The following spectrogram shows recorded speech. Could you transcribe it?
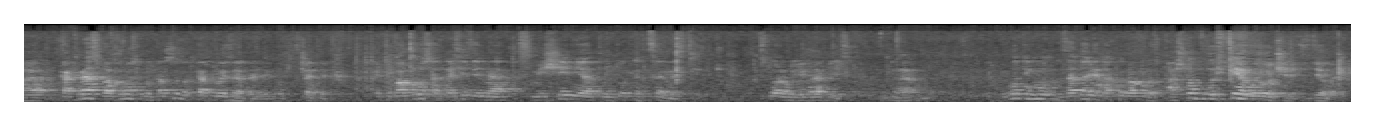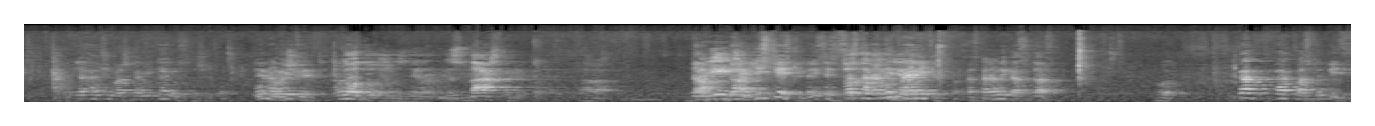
А как раз вопрос был такой, вот как вы задали. Вот, кстати, это вопрос относительно смещения культурных ценностей в сторону европейских. Да. И вот ему задали такой вопрос. А что бы вы в первую очередь сделали? Вот я хочу ваш комментарий услышать. В первую очередь, кто должен сделать? Государство или кто? А, Да, Правительство. да, естественно, естественно. Со стороны правительства, со стороны государства. Вот. Как, как поступить,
